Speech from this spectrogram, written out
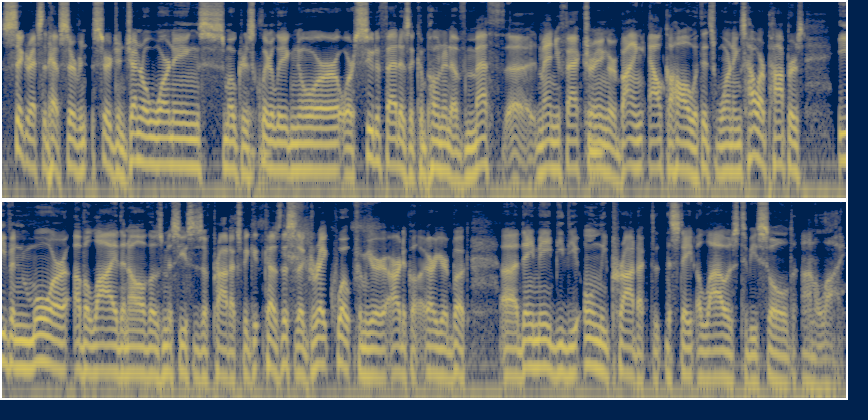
cigarettes that have Surgeon General warnings, smokers clearly ignore, or Sudafed as a component of meth uh, manufacturing, or buying alcohol with its warnings. How are poppers even more of a lie than all of those misuses of products because this is a great quote from your article or your book. Uh, they may be the only product that the state allows to be sold on a lie.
